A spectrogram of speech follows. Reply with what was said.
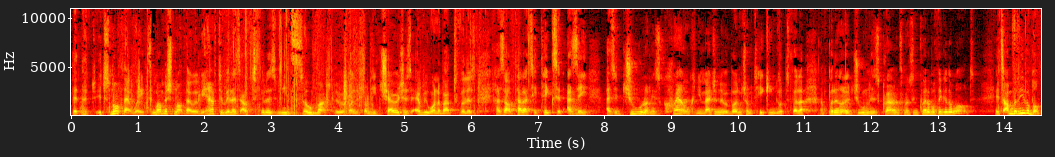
That, it's not that way. It's mamish not that way. We have to realize our tefillahs mean so much to Rabbi Shalom. He cherishes everyone about tefillahs. Chazal tell us he takes it as a as a jewel on his crown. Can you imagine the Rabbi Shalom taking your tefillah and putting on a jewel on his crown? It's the most incredible thing in the world. It's unbelievable.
